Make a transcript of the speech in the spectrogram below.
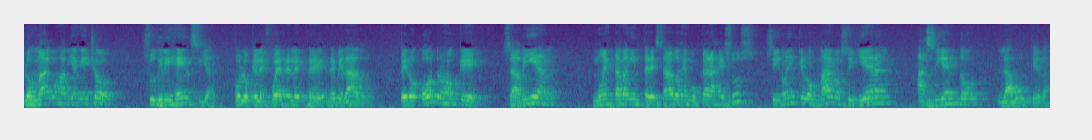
Los magos habían hecho su diligencia con lo que les fue revelado, pero otros, aunque sabían, no estaban interesados en buscar a Jesús, sino en que los magos siguieran haciendo la búsqueda.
